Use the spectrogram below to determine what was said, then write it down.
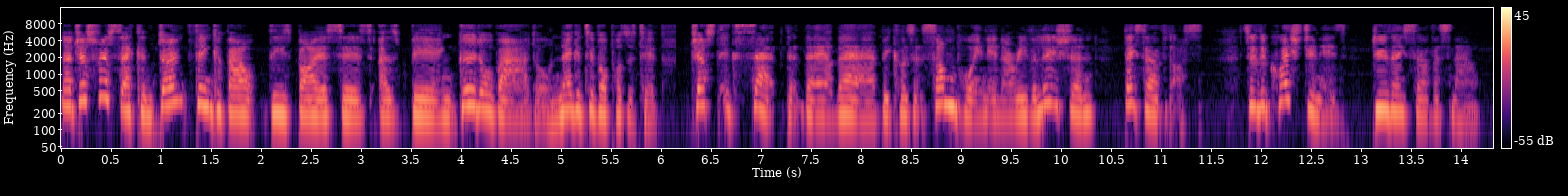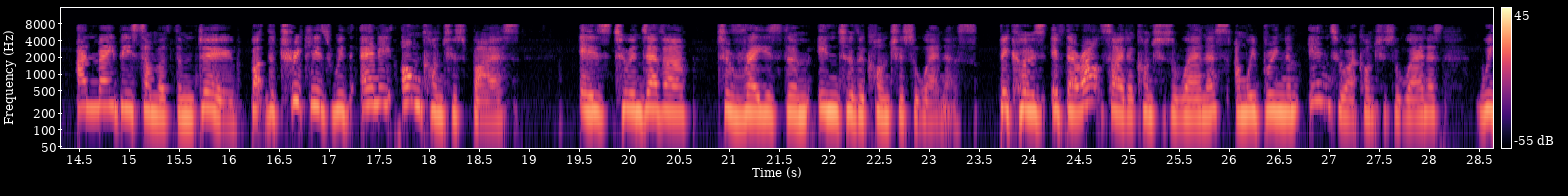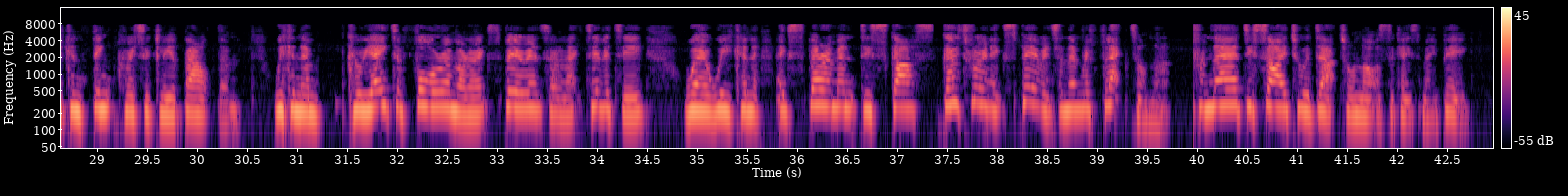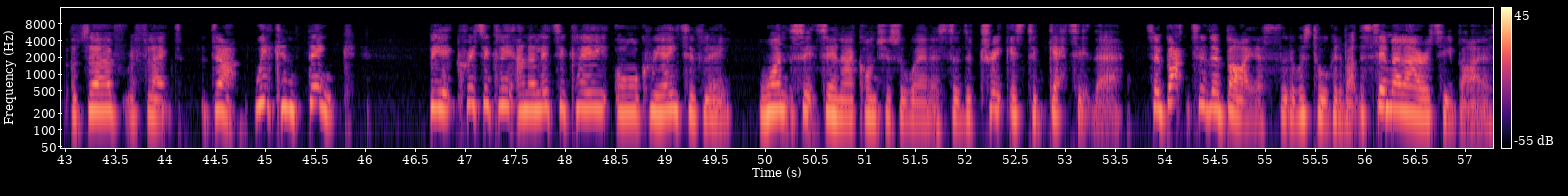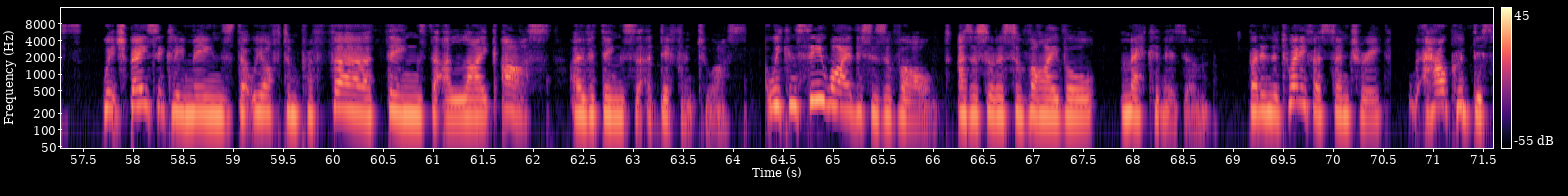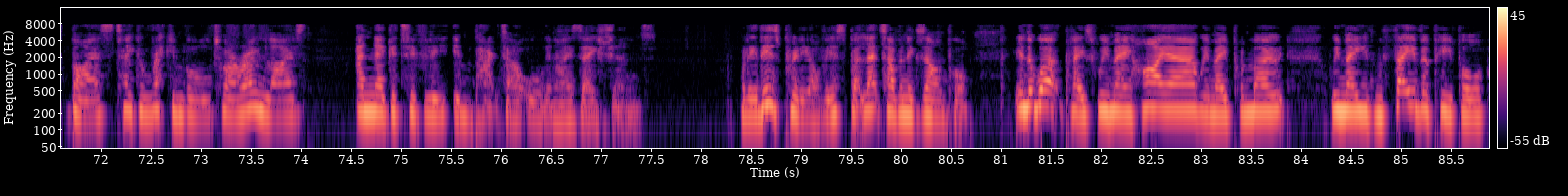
Now, just for a second, don't think about these biases as being good or bad or negative or positive. Just accept that they are there because at some point in our evolution, they served us. So the question is, do they serve us now? And maybe some of them do. But the trick is with any unconscious bias is to endeavor to raise them into the conscious awareness. Because if they're outside of conscious awareness and we bring them into our conscious awareness, we can think critically about them. We can then create a forum or an experience or an activity where we can experiment, discuss, go through an experience and then reflect on that. From there, decide to adapt or not, as the case may be. Observe, reflect, adapt. We can think, be it critically, analytically, or creatively, once it's in our conscious awareness. So the trick is to get it there. So back to the bias that I was talking about, the similarity bias, which basically means that we often prefer things that are like us over things that are different to us. We can see why this has evolved as a sort of survival mechanism. But in the 21st century, how could this bias take a wrecking ball to our own lives and negatively impact our organisations? Well, it is pretty obvious, but let's have an example. In the workplace, we may hire, we may promote, we may even favour people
